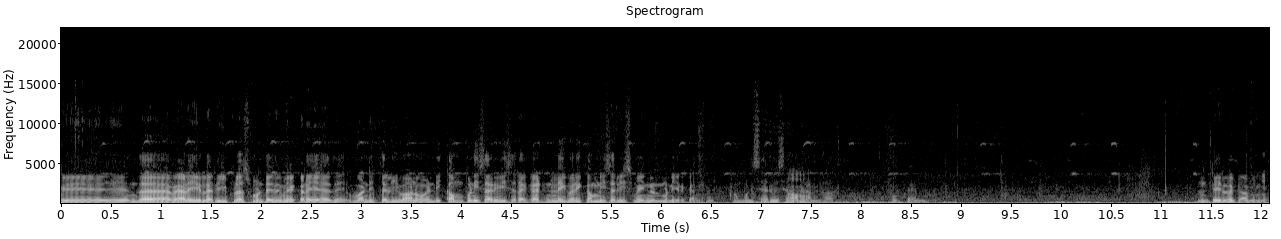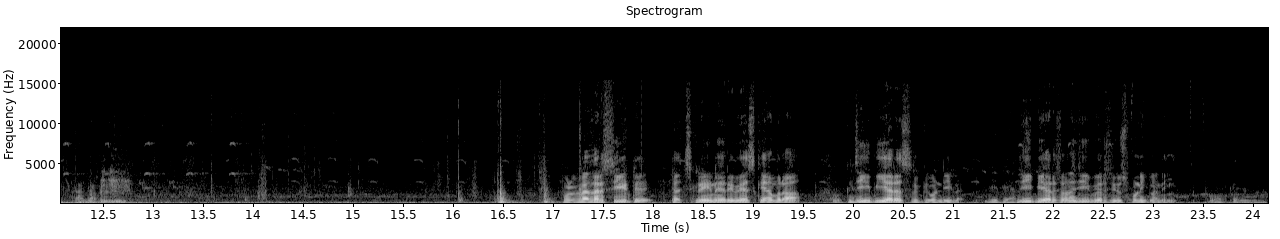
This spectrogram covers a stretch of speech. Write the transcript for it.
எந்த வேலையில் ரீப்ளேஸ்மெண்ட் எதுவுமே கிடையாது. வண்டி தெளிவான வண்டி. கம்பெனி சர்வீஸ் ரெக்கார்ட் இன்னைக்கு வரைக்கும் கம்பெனி சர்வீஸ் மெயின்டைன் பண்ணியிருக்காங்க. கம்பெனி சர்வீஸ் இருக்காங்களா ஓகேண்ணா இன்டீரியல் காமிங்க உங்களுக்கு leather seat touch screen reverse camera GPRS இருக்குது வண்டியில். ஜிபிஆர் ஜிபிஆர்எஸ் வேணால் ஜிபிஆர்எஸ் யூஸ் பண்ணிக்கலாம் நீங்கள் ஓகேண்ணா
